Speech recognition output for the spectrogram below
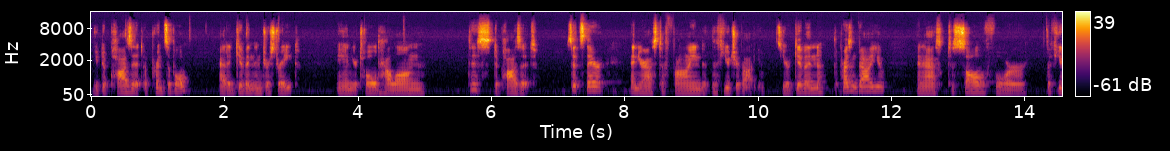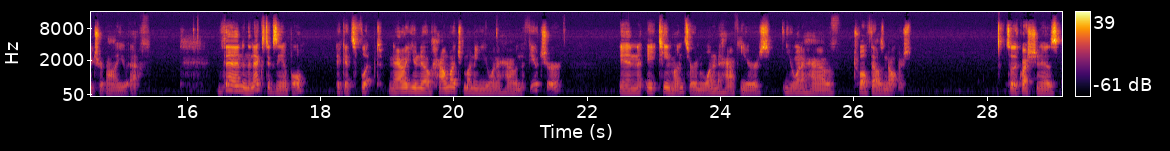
You deposit a principal at a given interest rate, and you're told how long this deposit sits there, and you're asked to find the future value. So you're given the present value and asked to solve for the future value f. Then in the next example, it gets flipped. Now you know how much money you want to have in the future. In 18 months or in one and a half years, you want to have $12,000. So the question is,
